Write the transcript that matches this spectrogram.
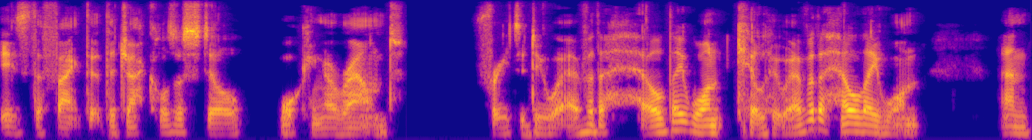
is the fact that the jackals are still walking around, free to do whatever the hell they want, kill whoever the hell they want, and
